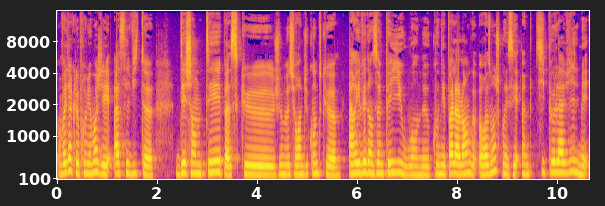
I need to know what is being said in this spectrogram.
on va dire que le premier mois j'ai assez vite déchantée parce que je me suis rendu compte que arriver dans un pays où on ne connaît pas la langue, heureusement je connaissais un petit peu la ville, mais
